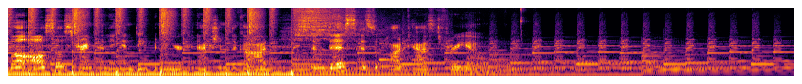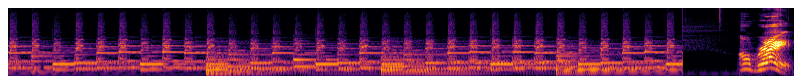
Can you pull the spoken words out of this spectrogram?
while also strengthening and deepening your connection to God, then this is the podcast for you. All right.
